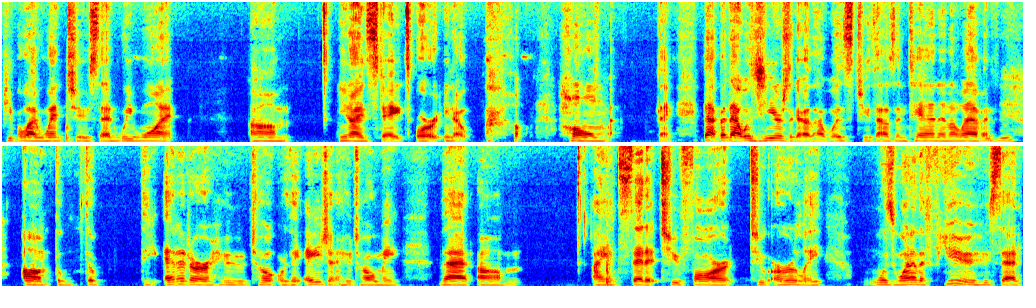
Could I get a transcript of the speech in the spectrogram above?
people I went to said we want um, United States or, you know, home thing. That, but that was years ago. That was 2010 and 11. Mm-hmm. Um, the, the, the editor who told, or the agent who told me that um, I had said it too far, too early, was one of the few who said,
